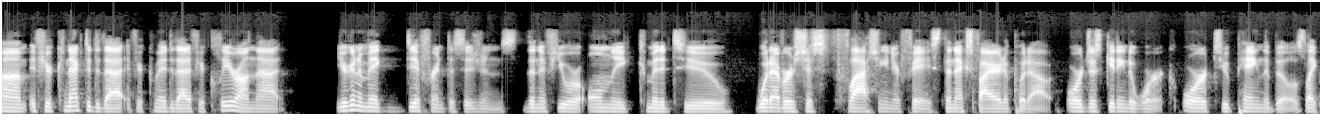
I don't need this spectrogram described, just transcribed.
Um, if you're connected to that, if you're committed to that, if you're clear on that, you're going to make different decisions than if you were only committed to whatever's just flashing in your face, the next fire to put out, or just getting to work, or to paying the bills. Like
